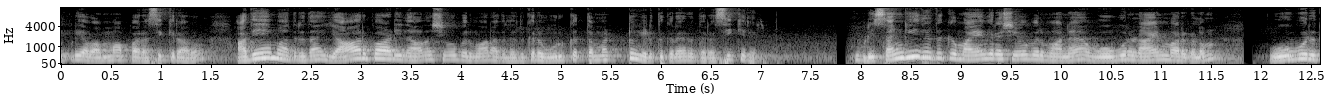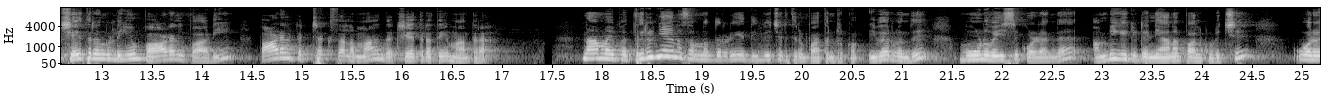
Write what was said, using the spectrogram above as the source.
எப்படி அவள் அம்மா அப்பா ரசிக்கிறாரோ அதே மாதிரி தான் யார் பாடினாலும் சிவபெருமான் அதில் இருக்கிற உருக்கத்தை மட்டும் எடுத்துக்கிறார் அதை ரசிக்கிறார். இப்படி சங்கீதத்துக்கு மயங்குற சிவபெருமான ஒவ்வொரு நாயன்மார்களும் ஒவ்வொரு க்ஷேத்திரங்களையும் பாடல் பாடி பாடல் பெற்ற ஸ்தலமாக இந்த க்ஷேத்திரத்தையும் மாத்துறார். நாம் இப்போ திருஞான சம்பந்தருடைய திவ்ய சரித்திரம் பார்த்துட்டுருக்கோம் இவர் வந்து மூணு வயசு குழந்த அம்பிகை கிட்ட ஞானப்பால் குடித்து ஒரு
